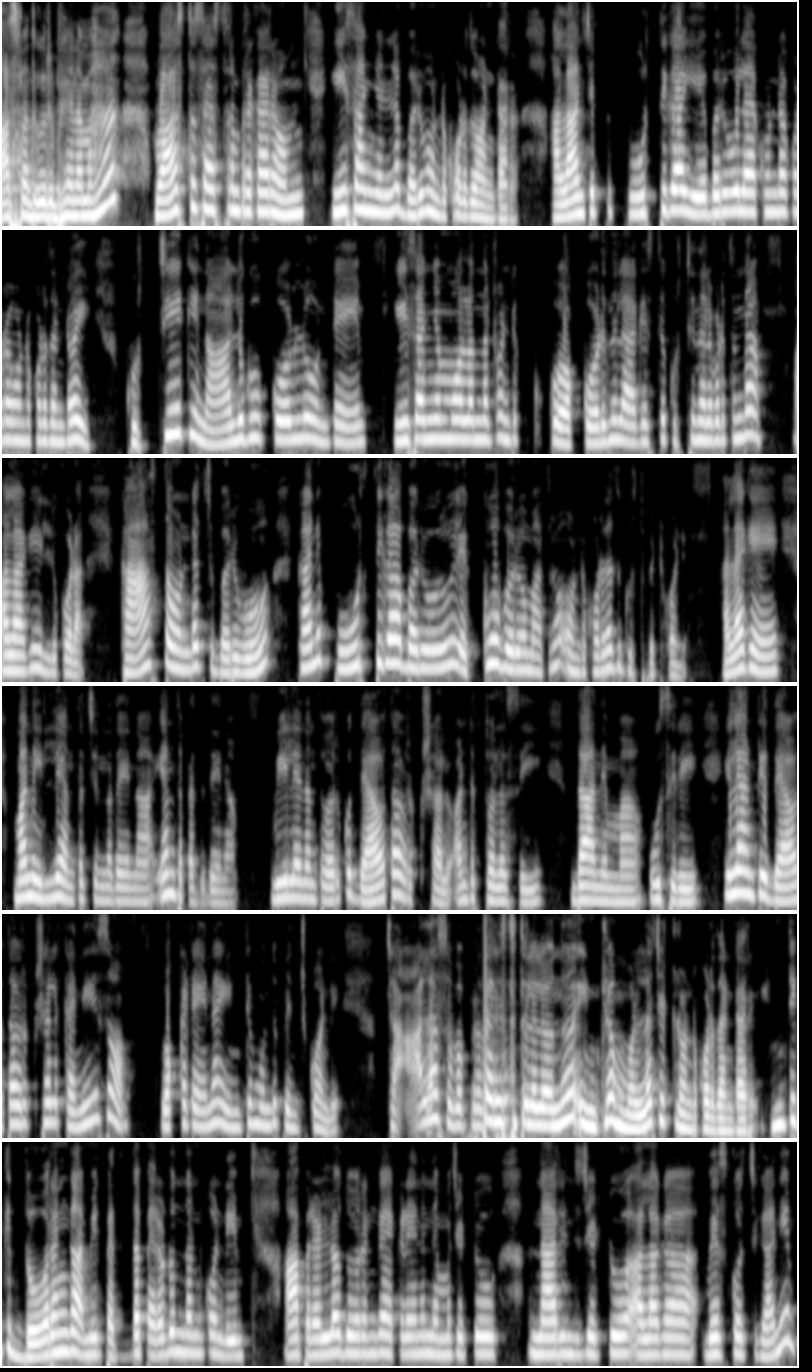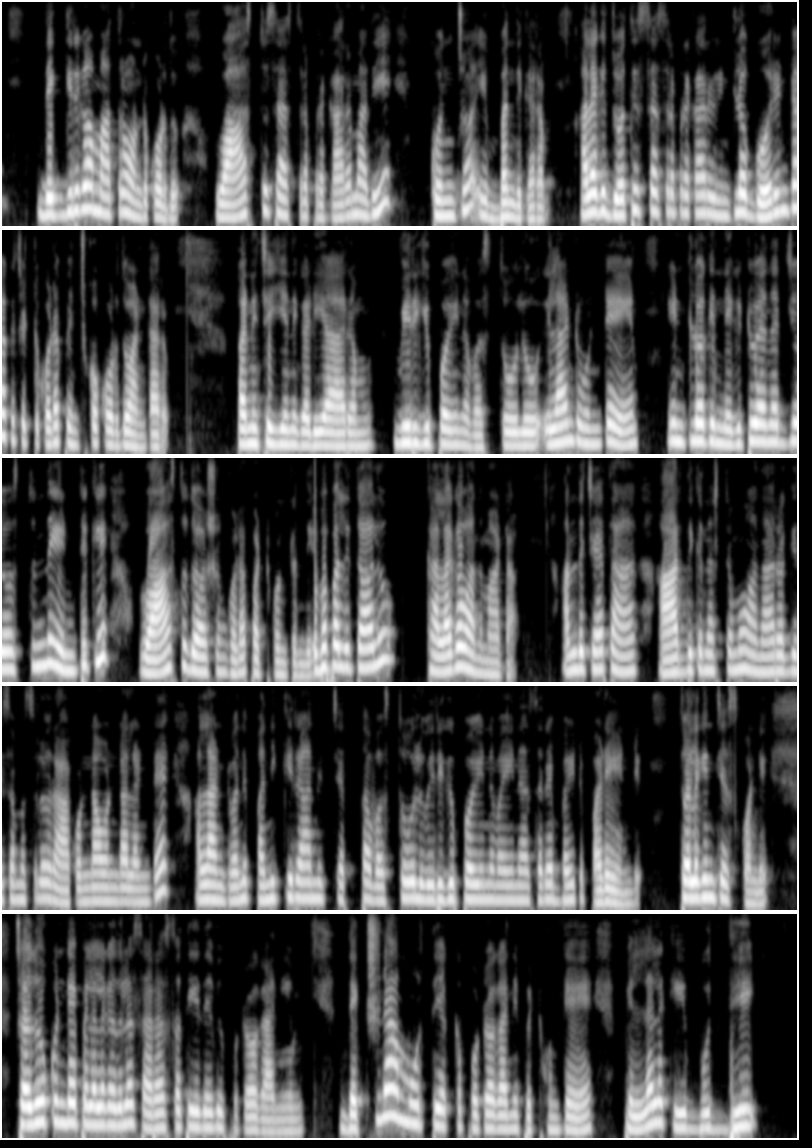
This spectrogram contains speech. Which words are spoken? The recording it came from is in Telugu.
అస్మద్ గురుభ్యో నమ. వాస్తు శాస్త్రం ప్రకారం ఈశాన్యంలో బరువు ఉండకూడదు అంటారు. అలా అని చెప్పి పూర్తిగా ఏ బరువు లేకుండా కూడా ఉండకూడదు అంటోయ్ కుర్చీకి నాలుగు కోళ్ళు ఉంటే ఈశాన్యం మూల ఉన్నటువంటి కో- కోడిని లాగేస్తే కుర్చీ నిలబడుతుందా? అలాగే ఇల్లు కూడా. కాస్త ఉండొచ్చు బరువు కానీ పూర్తిగా బరువు ఎక్కువ బరువు మాత్రం ఉండకూడదు. అది గుర్తుపెట్టుకోండి. అలాగే మన ఇల్లు ఎంత చిన్నదైనా ఎంత పెద్దదైనా వీలైనంత వరకు దేవతా వృక్షాలు అంటే తులసి దానిమ్మ ఉసిరి ఇలాంటి దేవతా వృక్షాలు కనీసం ఒక్కటైనా ఇంటి ముందు పెంచుకోండి. చాలా శుభప్రద పరిస్థితులలోనూ ఇంట్లో ముళ్ళ చెట్లు ఉండకూడదు అంటారు ఇంటికి దూరంగా మీకు పెద్ద పెరడు ఉందనుకోండి ఆ పెరడులో దూరంగా ఎక్కడైనా నిమ్మ చెట్టు నారింజ చెట్టు అలాగా వేసుకోవచ్చు కానీ దగ్గరగా మాత్రం ఉండకూడదు. వాస్తు శాస్త్ర ప్రకారం అది కొంచెం ఇబ్బందికరం. అలాగే జ్యోతిష్ శాస్త్ర ప్రకారం ఇంట్లో గోరింటాకు చెట్టు కూడా పెంచుకోకూడదు అంటారు. పని చెయ్యని గడియారం విరిగిపోయిన వస్తువులు ఇలాంటివి ఉంటే ఇంట్లోకి నెగిటివ్ ఎనర్జీ వస్తుంది ఇంటికి వాస్తు దోషం కూడా పట్టుకుంటుంది. శుభ ఫలితాలు కలగవు అన్నమాట. అందుచేత ఆర్థిక నష్టము అనారోగ్య సమస్యలు రాకుండా ఉండాలంటే అలాంటివన్నీ పనికిరాని చెత్త వస్తువులు విరిగిపోయినవైనా సరే బయట పడేయండి. తొలగించేసుకోండి. చదువుకుండే పిల్లల గదిలో సరస్వతీదేవి ఫోటో కానీ దక్షిణామూర్తి యొక్క ఫోటో కానీ పెట్టుకుంటే పిల్లలకి బుద్ధి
